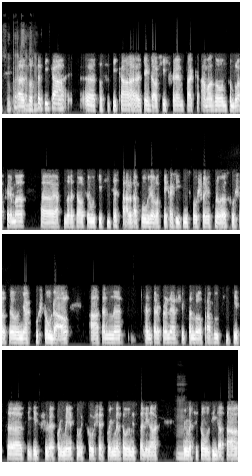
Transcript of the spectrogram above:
Super, eh, co, se týká, eh, co se týká těch dalších firm, tak Amazon to byla firma, eh, já jsem to nazval firmu tisíce startupů, kde vlastně každý tým zkoušel něco nového, zkoušel to nějak pušnou dál a ten entrepreneurship tam byl opravdu cítit, cítit všude. Pojďme něco vyzkoušet, pojďme to vymyslet jinak Hmm. Pojďme si tomu vzít data,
